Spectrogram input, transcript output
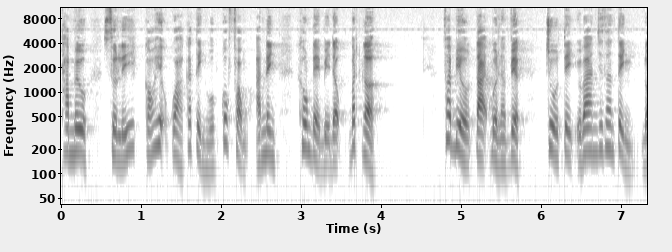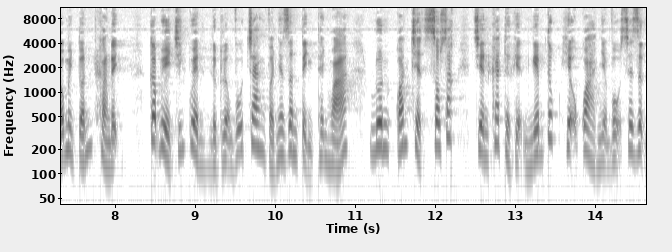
tham mưu, xử lý có hiệu quả các tình huống quốc phòng an ninh, không để bị động bất ngờ. Phát biểu tại buổi làm việc, Chủ tịch Ủy ban nhân dân tỉnh Đỗ Minh Tuấn khẳng định, cấp ủy chính quyền, lực lượng vũ trang và nhân dân tỉnh Thanh Hóa luôn quán triệt sâu sắc triển khai thực hiện nghiêm túc hiệu quả nhiệm vụ xây dựng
